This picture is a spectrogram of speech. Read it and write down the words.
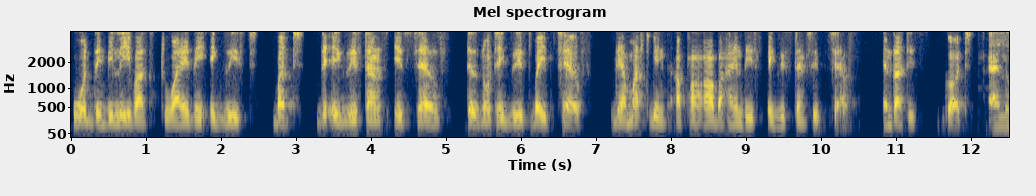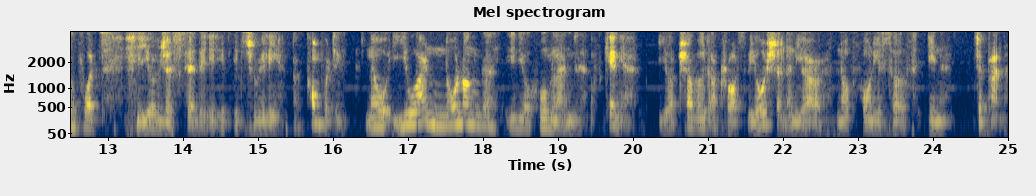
what they believe as to why they exist, but the existence itself does not exist by itself. There must be a power behind this existence itself, and that is God. I love what you've just said. It, it's really uh, comforting. Now, you are no longer in your homeland of Kenya you have traveled across the ocean and you are now found yourself in Japan.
